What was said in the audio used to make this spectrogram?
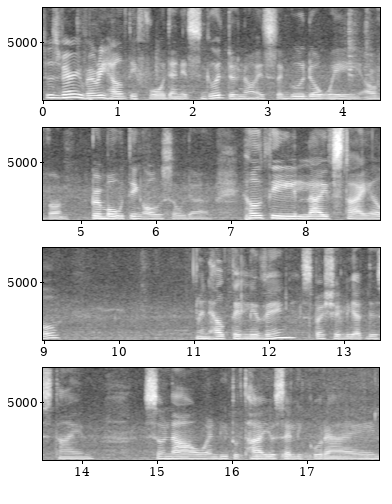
so it's very very healthy food and it's good you know it's a good way of um, promoting also the healthy lifestyle and healthy living, especially at this time. So now, andito tayo sa likuran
